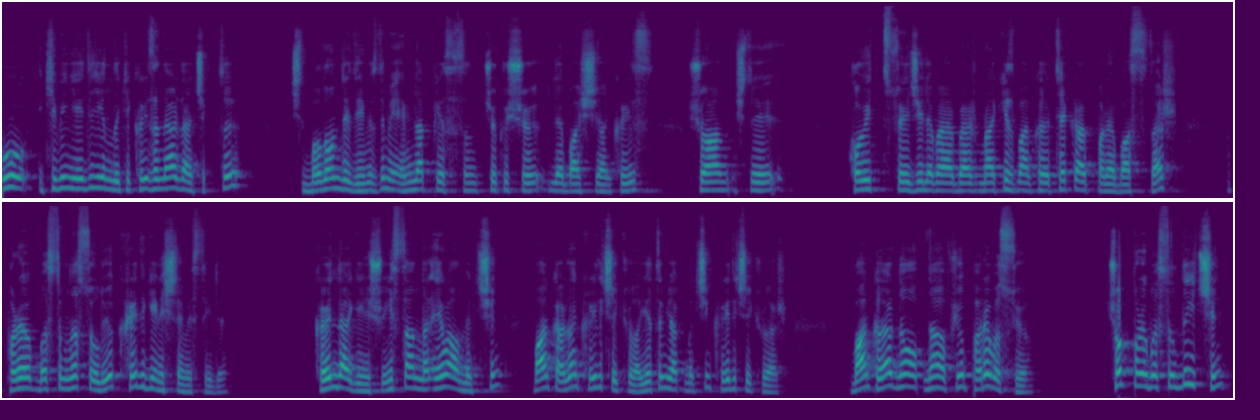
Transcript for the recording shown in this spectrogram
Bu 2007 yılındaki krize nereden çıktı? İşte balon dediğimiz değil mi? Emlak piyasasının çöküşüyle başlayan kriz. Şu an işte Covid süreciyle beraber merkez bankaları tekrar para bastılar. Bu para basımı nasıl oluyor? Kredi genişlemesiyle. Krediler genişliyor. İnsanlar ev almak için bankalardan kredi çekiyorlar. Yatırım yapmak için kredi çekiyorlar. Bankalar ne, ne yapıyor? Para basıyor. Çok para basıldığı için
